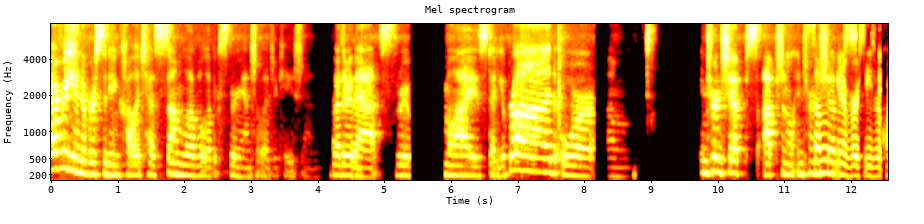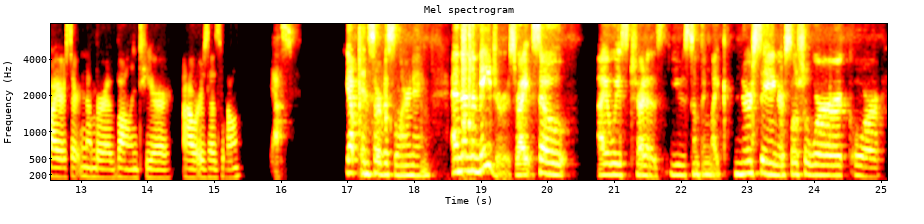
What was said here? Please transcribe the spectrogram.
every university and college has some level of experiential education whether that's, that's through formalized study abroad or um, internships, optional internships. Some universities require a certain number of volunteer hours as well. Yes. Yep, in service learning. And then the majors, right? So I always try to use something like nursing or social work or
